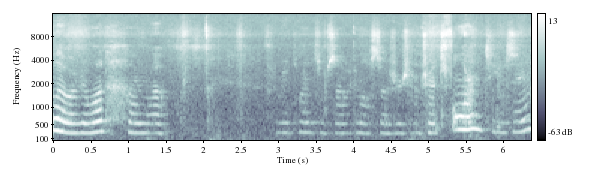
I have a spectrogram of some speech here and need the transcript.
Hello everyone, I'm uh, gonna be playing some Sonic and All Stars Original Transformed using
